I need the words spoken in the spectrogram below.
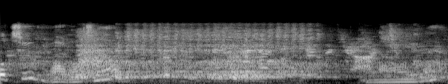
Able to, right on time. Not only that.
